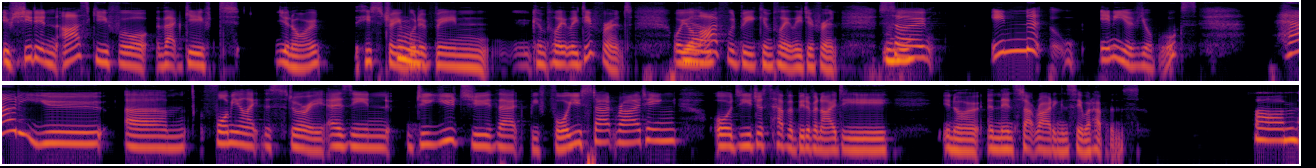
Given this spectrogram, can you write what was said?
if she didn't ask you for that gift, you know, history mm. would have been completely different or your yeah. life would be completely different. Mm-hmm. So, in any of your books, how do you um, formulate the story? As in, do you do that before you start writing, or do you just have a bit of an idea, you know, and then start writing and see what happens? Um,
